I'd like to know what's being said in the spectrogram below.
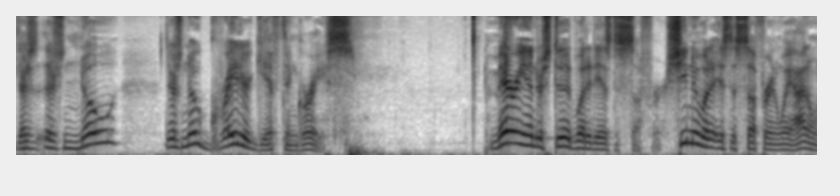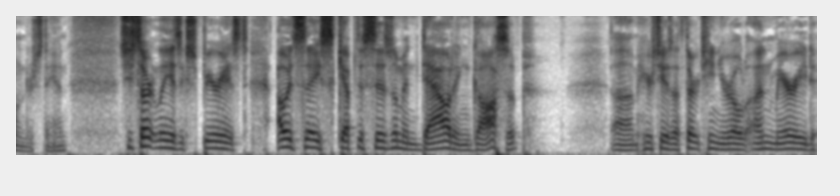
There's, there's, no, there's no greater gift than grace. Mary understood what it is to suffer. She knew what it is to suffer in a way I don't understand. She certainly has experienced, I would say, skepticism and doubt and gossip. Um, here she is, a 13 year old unmarried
